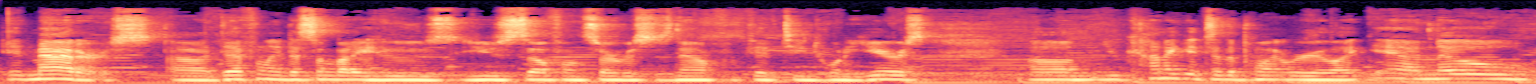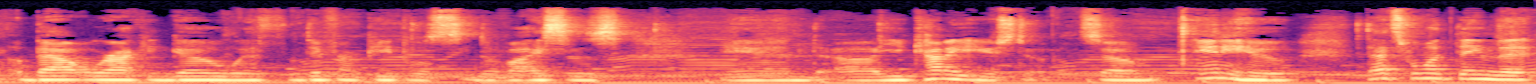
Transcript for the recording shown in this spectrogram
it matters. Uh, definitely to somebody who's used cell phone services now for 15, 20 years. Um, you kind of get to the point where you're like, yeah, I know about where I can go with different people's devices, and uh, you kind of get used to it. So, anywho, that's one thing that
